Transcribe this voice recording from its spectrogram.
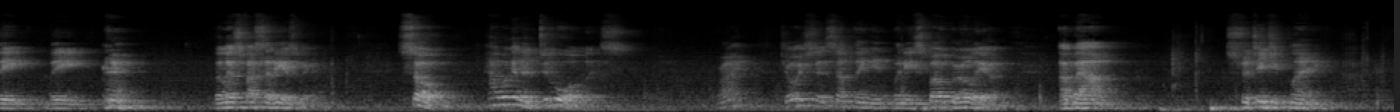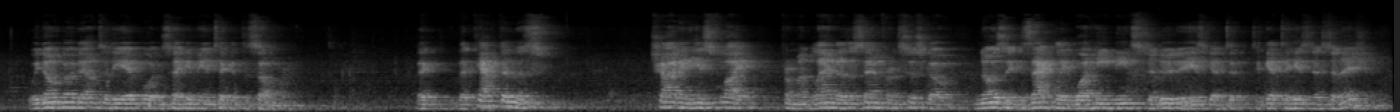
the, the, the less facilities we have. So, how are we going to do all this? Right? George said something when he spoke earlier about strategic planning. We don't go down to the airport and say, give me a ticket to somewhere. The, the captain that's charting his flight from Atlanta to San Francisco knows exactly what he needs to do to, his, get to, to get to his destination.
